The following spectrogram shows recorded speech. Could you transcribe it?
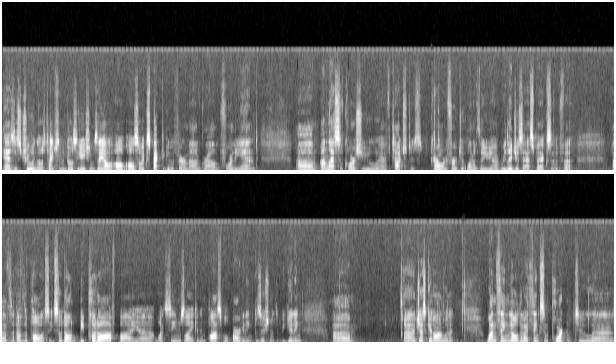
as is true in those types of negotiations, they al- al- also expect to give a fair amount of ground before the end, um, unless, of course, you have touched, as Karl referred to one of the uh, religious aspects of, uh, of the, of the policy. So don't be put off by uh, what seems like an impossible bargaining position at the beginning. Um, uh, Just get on with it. One thing, though, that I think is important to, uh,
